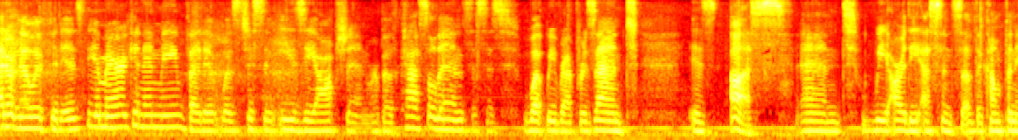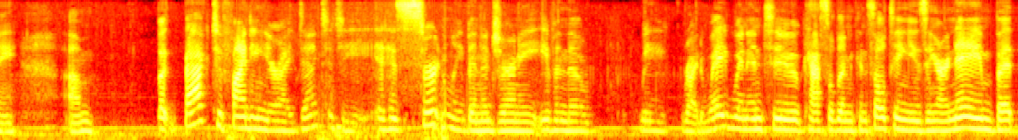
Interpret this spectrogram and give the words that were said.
I don't know if it is the American in me, but it was just an easy option. We're both Casseldens. This is what we represent, is us, and we are the essence of the company. Um, but back to finding your identity, it has certainly been a journey, even though we right away went into Casselden Consulting using our name, but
